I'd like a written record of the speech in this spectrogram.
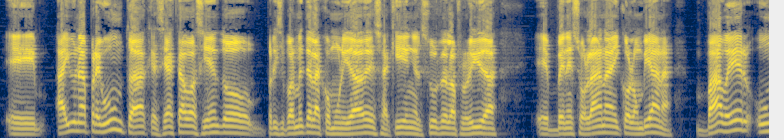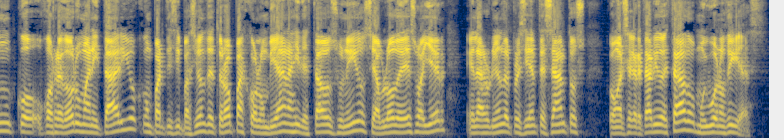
Eh, hay una pregunta que se ha estado haciendo principalmente en las comunidades aquí en el sur de la Florida, eh, venezolana y colombiana. ¿Va a haber un corredor humanitario con participación de tropas colombianas y de Estados Unidos? Se habló de eso ayer en la reunión del presidente Santos con el secretario de Estado. Muy buenos días.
